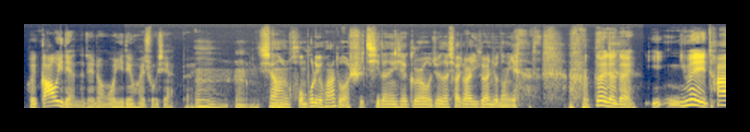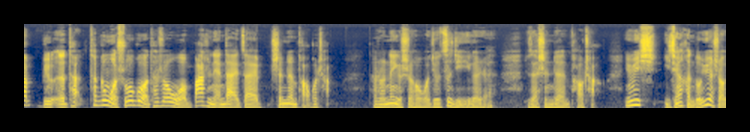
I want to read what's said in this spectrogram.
会高一点的这种，我一定会出现。对，嗯嗯，像红布绿花朵时期的那些歌，我觉得小娟一个人就能演。对对对，因因为他，比如呃，他他跟我说过，他说我八十年代在深圳跑过场，他说那个时候我就自己一个人就在深圳跑场，因为以前很多乐手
